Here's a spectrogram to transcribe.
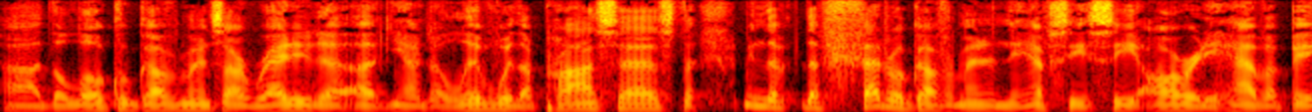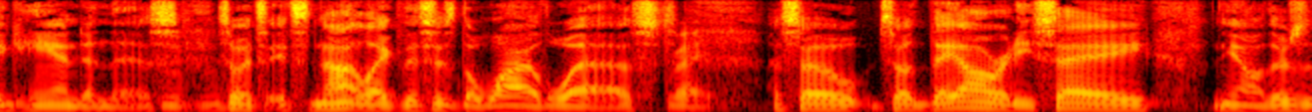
Uh, the local governments are ready to uh, you know to live with a process. The, I mean, the, the federal government and the FCC already have a big hand in this, mm-hmm. so it's it's not like this is the Wild West, right? So so they already say, you know, there's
